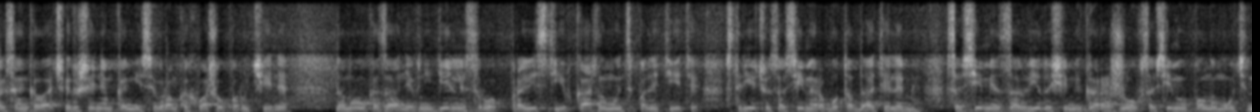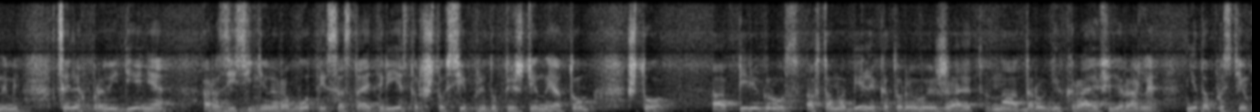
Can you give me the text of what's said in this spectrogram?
Александр Николаевич, решением комиссии в рамках вашего поручения дано указание в недельный срок провести в каждом муниципалитете встречу со всеми работодателями, со всеми заведующими гаражов, со всеми уполномоченными в целях проведения разъяснительной работы, составить реестр, что все предупреждены о том, что а, перегруз автомобилей, которые выезжают на дороги края федеральные, недопустим.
